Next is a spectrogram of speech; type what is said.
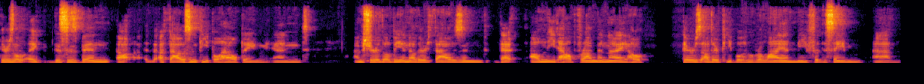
there's a like this has been a, a thousand people helping, and I'm sure there'll be another thousand that I'll need help from, and I hope there's other people who rely on me for the same um,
